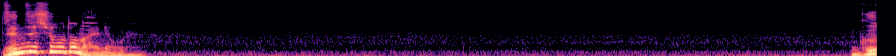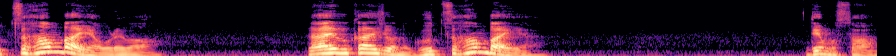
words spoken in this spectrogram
全然仕事ないね俺。グッズ販売や俺は。ライブ会場のグッズ販売や。でもさ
